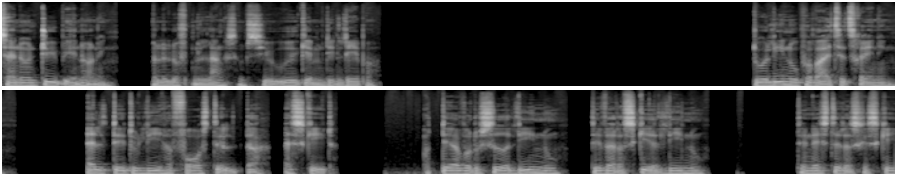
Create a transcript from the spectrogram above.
Tag nu en dyb indånding, og lad luften langsomt sive ud igennem dine læber. Du er lige nu på vej til træning, alt det, du lige har forestillet dig, er sket. Og der, hvor du sidder lige nu, det er, hvad der sker lige nu. Det næste, der skal ske,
